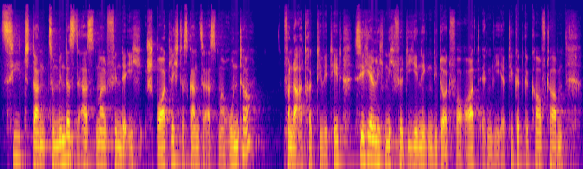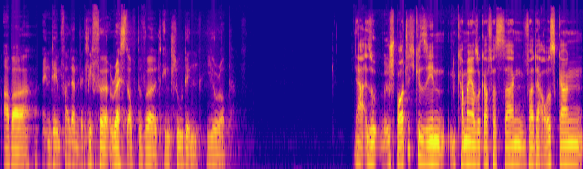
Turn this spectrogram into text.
zieht dann zumindest erstmal, finde ich, sportlich das Ganze erstmal runter von der Attraktivität. Sicherlich nicht für diejenigen, die dort vor Ort irgendwie ihr Ticket gekauft haben, aber in dem Fall dann wirklich für Rest of the World, including Europe. Ja, also sportlich gesehen kann man ja sogar fast sagen, war der Ausgang,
